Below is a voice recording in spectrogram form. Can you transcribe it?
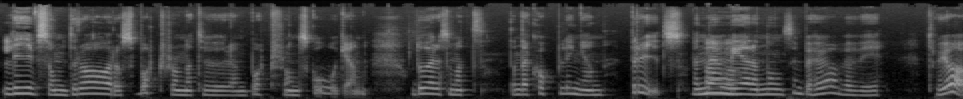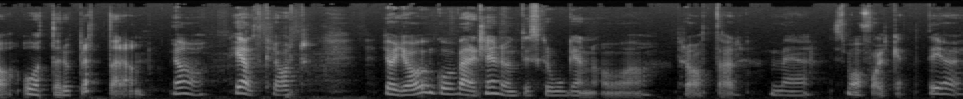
liv som drar oss bort från naturen, bort från skogen. Och då är det som att den där kopplingen bryts. Men nu ja. mer än någonsin behöver vi, tror jag, återupprätta den. Ja, helt klart. Ja, jag går verkligen runt i skogen och pratar med småfolket. Det gör jag.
